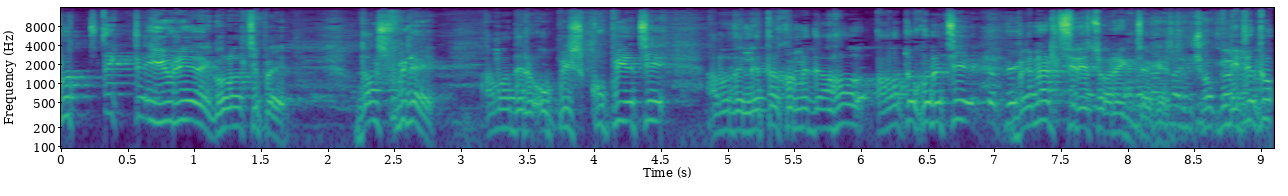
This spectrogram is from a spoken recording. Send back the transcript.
প্রত্যেকটা ইউনিয়নে গলা চেপে দশবিনে আমাদের অফিস কুপিয়েছে আমাদের নেতাকর্মীদের আহ- আহত করেছে ব্যানার ছিঁড়েছে অনেক জায়গায়। এটা তো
